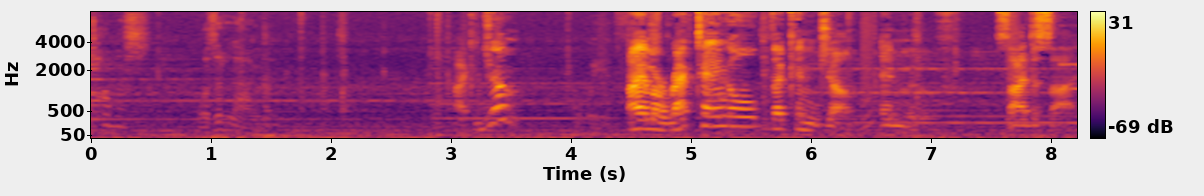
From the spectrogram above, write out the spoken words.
Thomas was alone. I can jump. I am a rectangle that can jump and move side to side.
